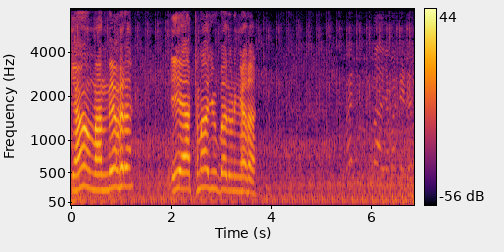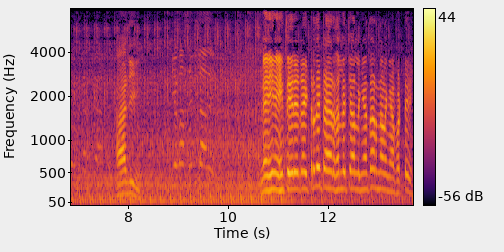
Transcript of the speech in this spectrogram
ਕਿਉਂ ਮੰਨਦੇ ਹੋ ਫਿਰ? ਇਹ ਅੱਠਵਾਂ ਅਜੂਬਾ ਦੁਨੀਆ ਦਾ। ਹਾਂਜੀ। ਨਹੀਂ ਨਹੀਂ, ਤੇਰੇ ਟਰੈਕਟਰ ਦੇ ਟਾਇਰ ਥੱਲੇ ਚੱਲੀਆਂ ਧਰਨ ਵਾਲੀਆਂ ਫੱਟੇ।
